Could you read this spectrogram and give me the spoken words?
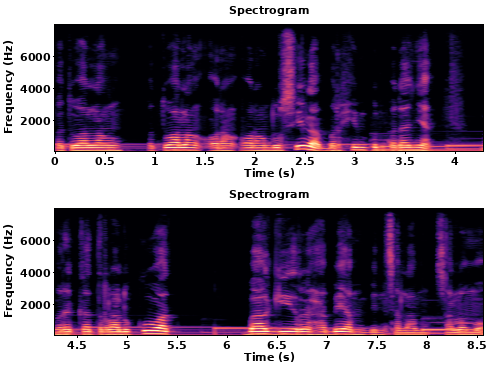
Petualang petualang orang-orang Dursila berhimpun padanya. Mereka terlalu kuat bagi Rehabeam bin Salomo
